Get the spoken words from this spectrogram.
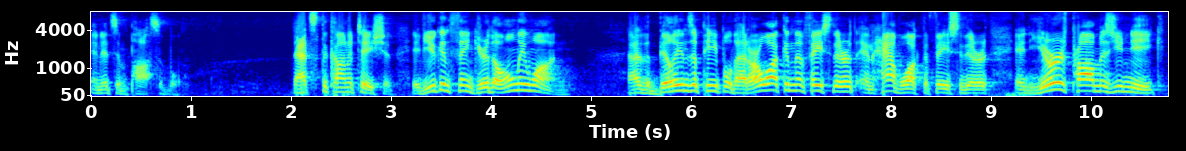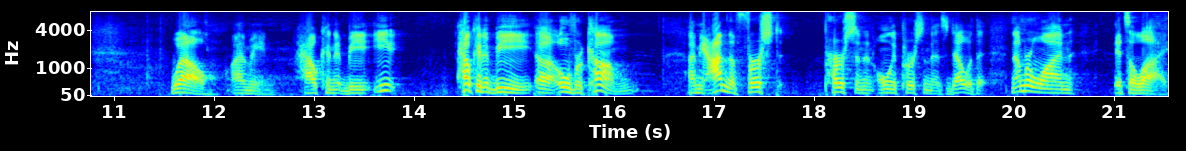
and it's impossible. That's the connotation. If you can think you're the only one out of the billions of people that are walking the face of the earth and have walked the face of the earth, and your problem is unique, well, I mean, how can it be? How can it be uh, overcome? I mean, I'm the first person and only person that's dealt with it. Number one, it's a lie.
